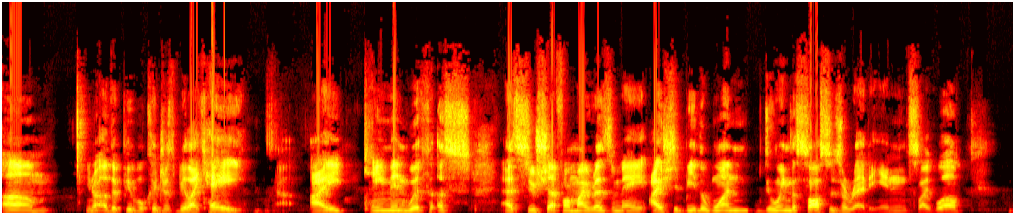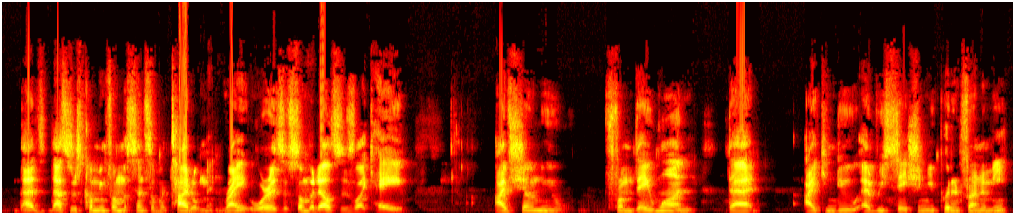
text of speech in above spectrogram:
um, you know, other people could just be like, "Hey, I came in with a as sous chef on my resume. I should be the one doing the sauces already." And it's like, well, that's that's just coming from a sense of entitlement, right? Whereas if somebody else is like, "Hey, I've shown you from day one that I can do every station you put in front of me.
